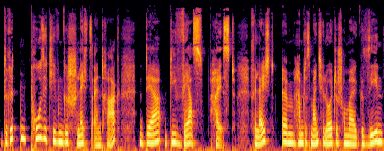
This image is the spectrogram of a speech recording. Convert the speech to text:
dritten positiven Geschlechtseintrag, der divers heißt. Vielleicht ähm, haben das manche Leute schon mal gesehen.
